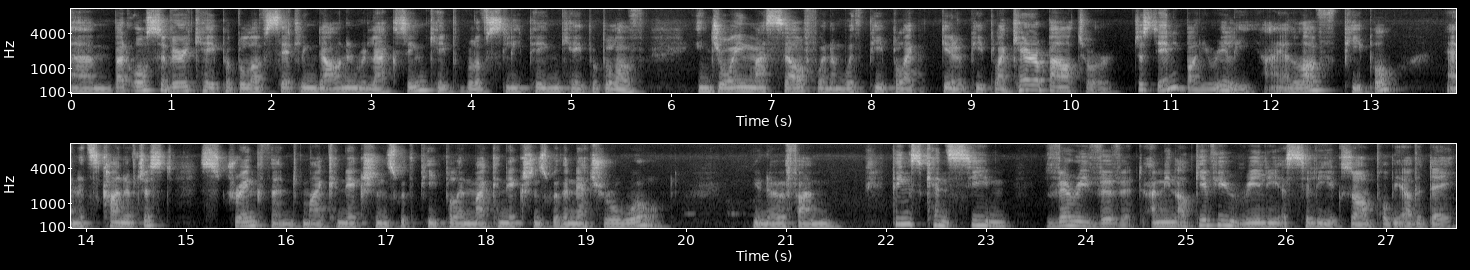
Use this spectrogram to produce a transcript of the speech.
um, but also very capable of settling down and relaxing, capable of sleeping, capable of enjoying myself when I'm with people like, you know, people I care about or just anybody really. I, I love people, and it's kind of just strengthened my connections with people and my connections with the natural world. You know, if I'm, things can seem very vivid. I mean, I'll give you really a silly example the other day.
